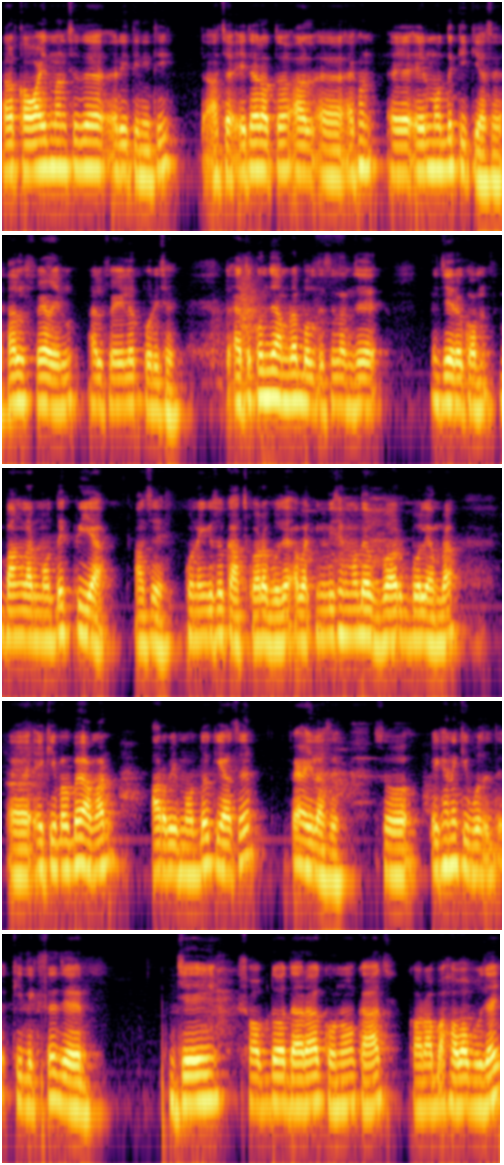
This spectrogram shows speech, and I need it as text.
আল কওয়াইদ মানে হচ্ছে যে রীতিনীতি। আচ্ছা এটার অর্থ আল এখন এর মধ্যে কি কি আছে? আল ফেইল, আল ফেইলের পরিচয়। তো এতক্ষণ যে আমরা বলতেছিলাম যে, যেরকম বাংলার মধ্যে ক্রিয়া আছে, কোনো কিছু কাজ করা বোঝায় আবার ইংলিশের মধ্যে ভার্ব বলে আমরা একইভাবে আমার আরবির মধ্যেও কি আছে? ফেইল আছে। সো এখানে কি বল- কি লিখছে যে, যেই শব্দ দ্বারা কোনো কাজ করা বা হওয়া বোঝায়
